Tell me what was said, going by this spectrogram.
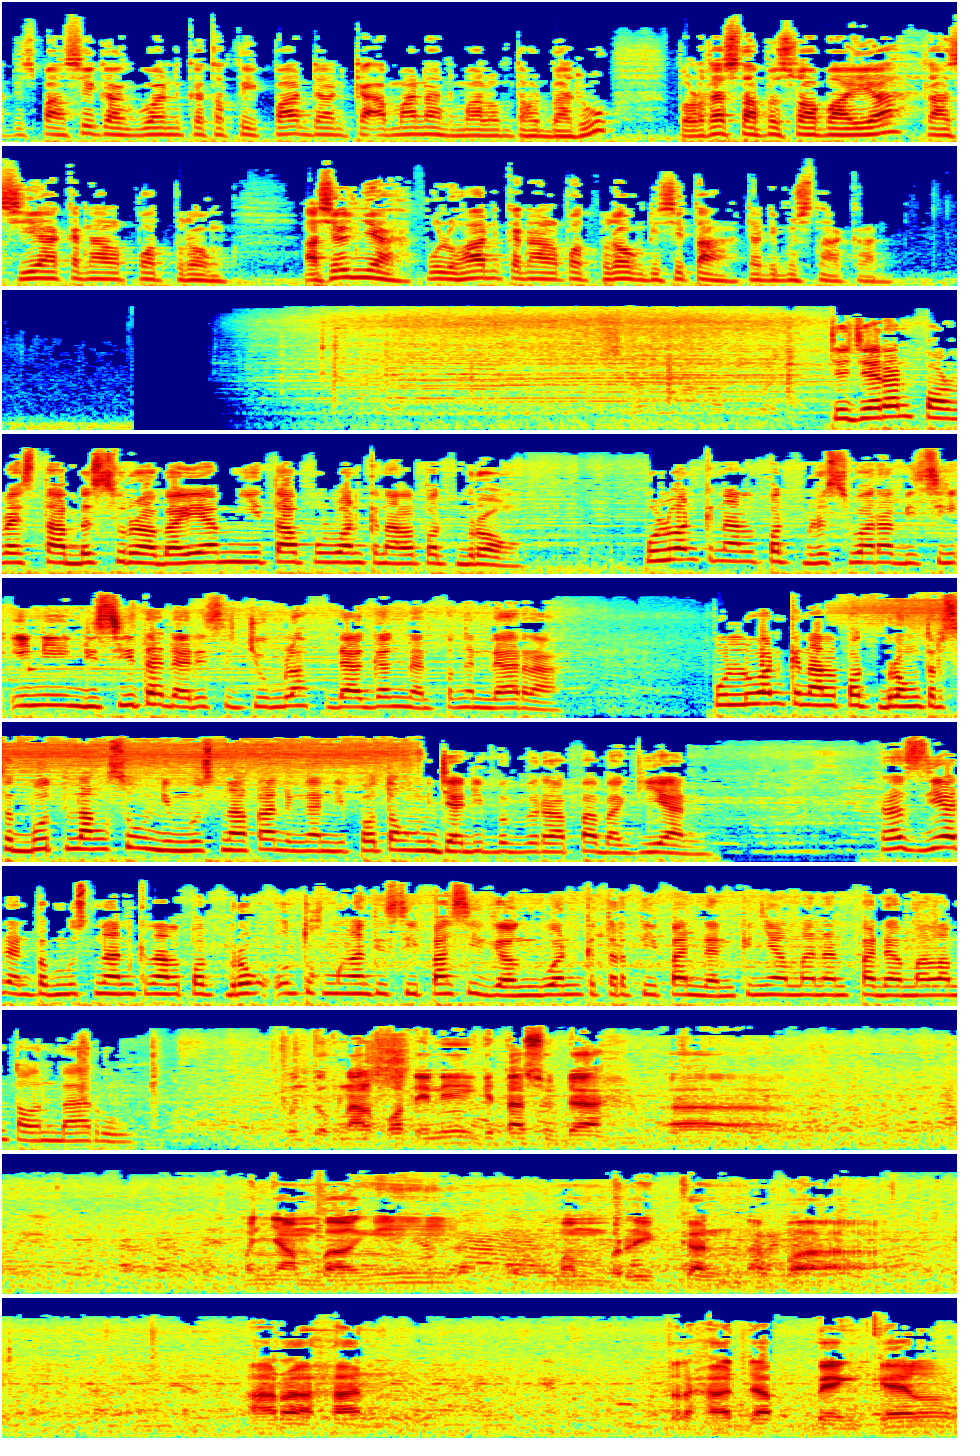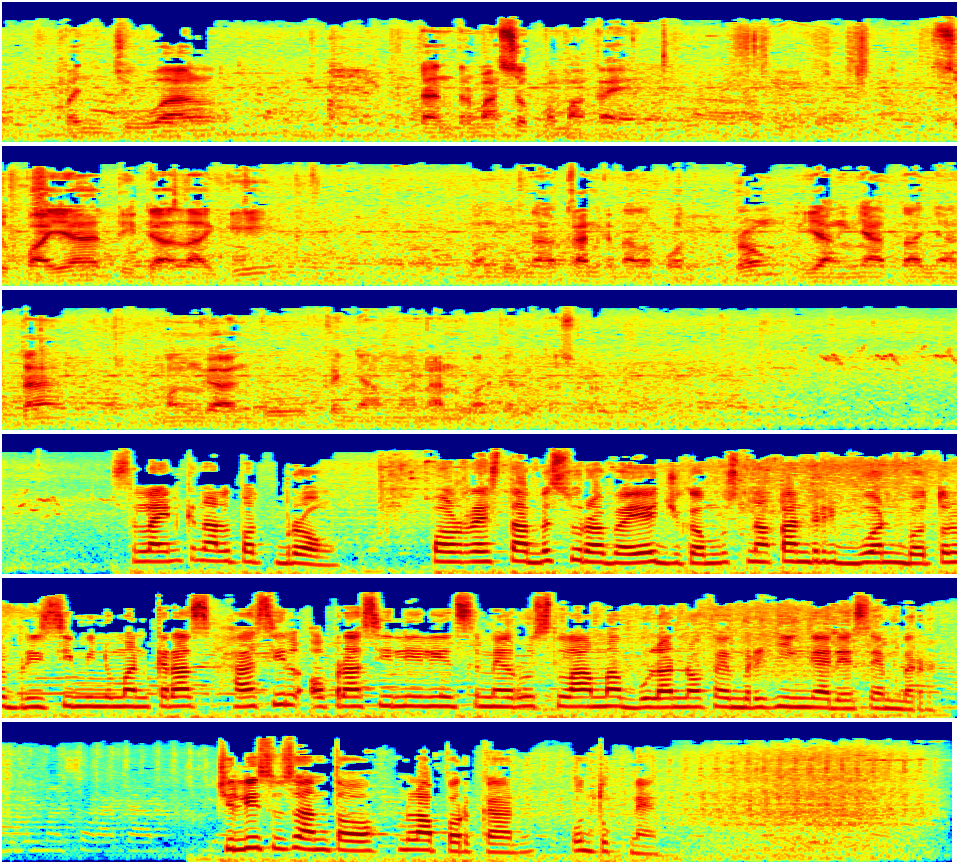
Antisipasi gangguan ketertiban dan keamanan malam tahun baru, Polrestabes Surabaya razia kenal pot brong. Hasilnya, puluhan kenal pot brong disita dan dimusnahkan. Jajaran Polrestabes Surabaya menyita puluhan kenal pot brong. Puluhan kenal pot bersuara bising ini disita dari sejumlah pedagang dan pengendara. Puluhan kenal pot brong tersebut langsung dimusnahkan dengan dipotong menjadi beberapa bagian razia dan pemusnahan knalpot brong untuk mengantisipasi gangguan ketertiban dan kenyamanan pada malam tahun baru. Untuk knalpot ini kita sudah uh, menyambangi, memberikan apa arahan terhadap bengkel, penjual, dan termasuk pemakai supaya tidak lagi menggunakan knalpot brong yang nyata-nyata mengganggu kenyamanan warga kota Surabaya. Selain kenal pot brong, Polrestabes Surabaya juga musnahkan ribuan botol berisi minuman keras hasil operasi lilin Semeru selama bulan November hingga Desember. Juli Susanto melaporkan untuk NET.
